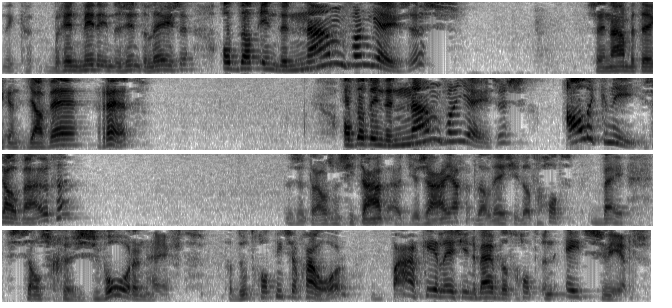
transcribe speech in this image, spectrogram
Ik begin midden in de zin te lezen. Opdat in de naam van Jezus, zijn naam betekent Yahweh red. Opdat in de naam van Jezus alle knie zou buigen. Dat is trouwens een citaat uit Jezaja. Dan lees je dat God bij zelfs gezworen heeft. Dat doet God niet zo gauw hoor. Een paar keer lees je in de Bijbel dat God een eed zweert.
